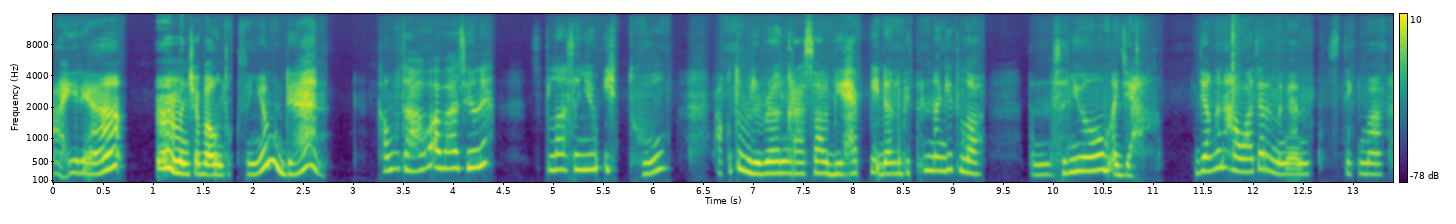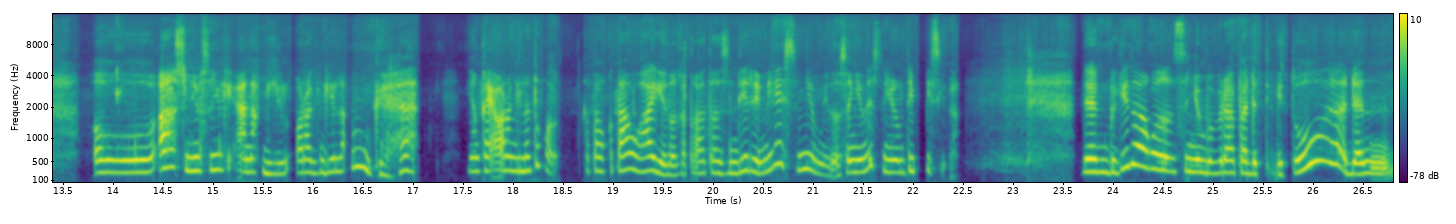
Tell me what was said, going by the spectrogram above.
Akhirnya mencoba untuk senyum dan kamu tahu apa hasilnya? Setelah senyum itu aku tuh bener-bener ngerasa lebih happy dan lebih tenang gitu loh. Dan senyum aja. Jangan khawatir dengan stigma oh ah senyum-senyum kayak anak gila orang gila. Enggak. Yang kayak orang gila tuh kok ketawa-ketawa gitu ketawa-ketawa sendiri. Ini senyum gitu senyumnya senyum tipis gitu. Dan begitu aku senyum beberapa detik itu dan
